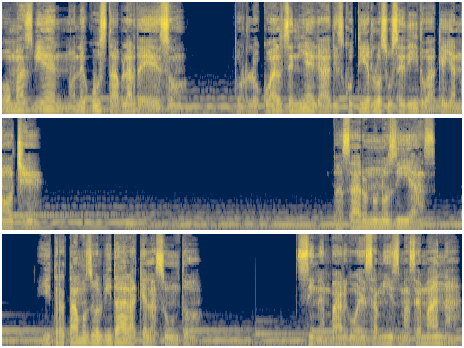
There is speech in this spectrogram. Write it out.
O más bien, no le gusta hablar de eso, por lo cual se niega a discutir lo sucedido aquella noche. Pasaron unos días y tratamos de olvidar aquel asunto. Sin embargo, esa misma semana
